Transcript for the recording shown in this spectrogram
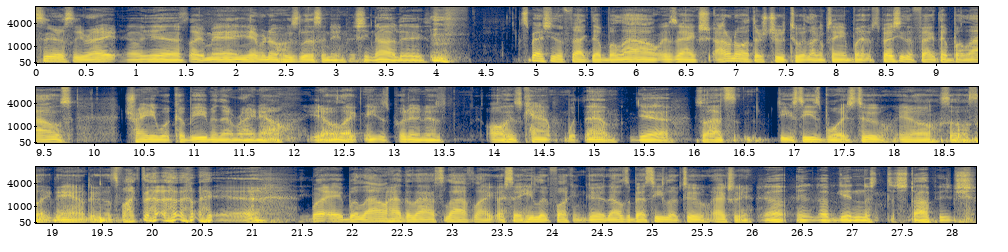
Seriously, right? Hell yeah. It's like, man, you never know who's listening. Especially nowadays. Especially the fact that Belal is actually, I don't know if there's truth to it, like I'm saying, but especially the fact that Belal's training with Khabib and them right now. You know, like he just put in his all his camp with them. yeah. So that's DC's boys too, you know. So it's like, damn, dude, that's fucked up. Yeah. But hey, Belal had the last laugh. Like I said, he looked fucking good. That was the best he looked too, actually. Yeah, ended up getting the, the stoppage.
